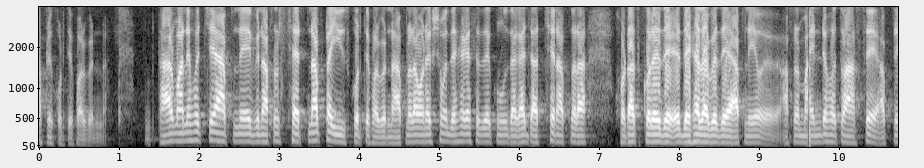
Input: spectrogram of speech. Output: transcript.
আপনি করতে পারবেন না। তার মানে হচ্ছে আপনি ইভেন আপনার সেটনাপটা ইউজ করতে পারবেন না। আপনারা অনেক সময় দেখা গেছে যে কোনো জায়গায় যাচ্ছেন, আপনারা হঠাৎ করে দেখা যাবে যে আপনি, আপনার মাইন্ডে হয়তো আছে, আপনি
